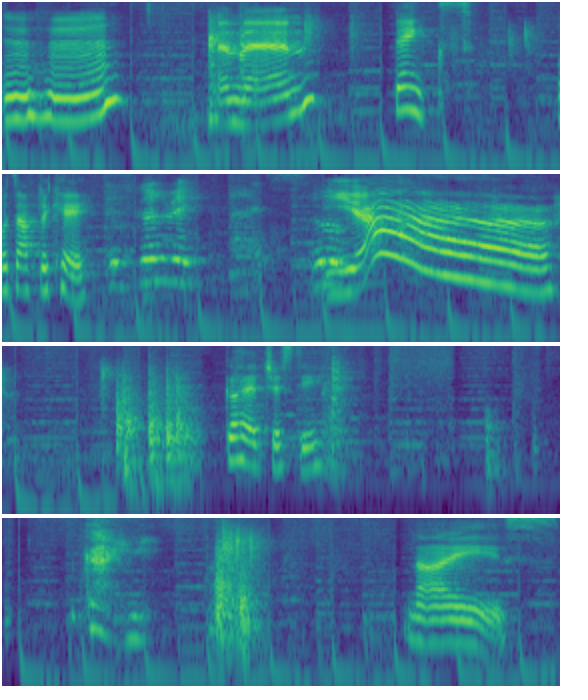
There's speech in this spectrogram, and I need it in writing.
Mm-hmm. And then thanks. What's after K? It's gonna be S. Yeah. Go ahead, Tristy. Kylie. Nice.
